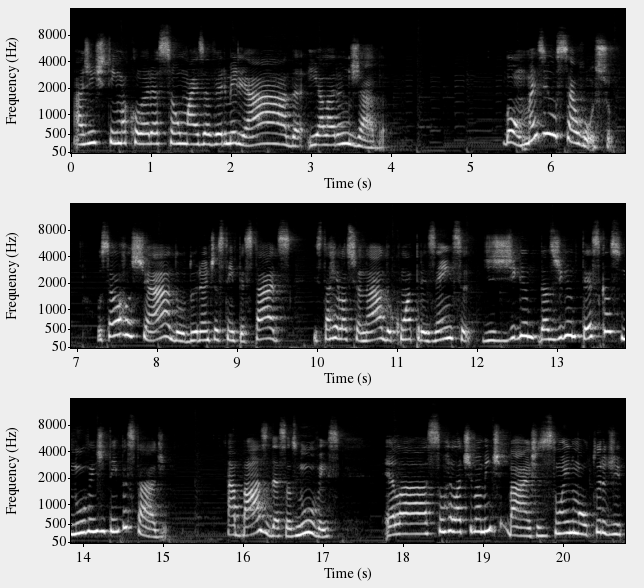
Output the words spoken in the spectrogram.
a gente tem uma coloração mais avermelhada e alaranjada. Bom, mas e o céu roxo? O céu arroxeado durante as tempestades está relacionado com a presença gigant das gigantescas nuvens de tempestade. A base dessas nuvens elas são relativamente baixas, estão aí numa altura de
